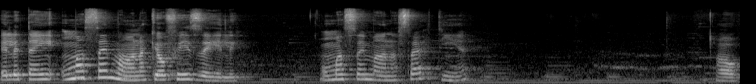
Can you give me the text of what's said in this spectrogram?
ele tem uma semana que eu fiz ele. Uma semana certinha. Ó.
